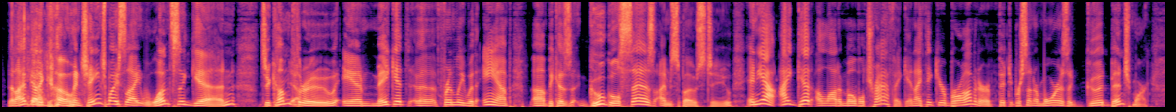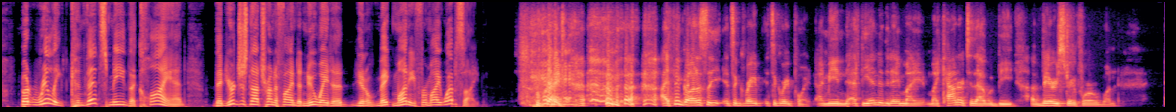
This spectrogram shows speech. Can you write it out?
that I've got to go and change my site once again to come through and make it uh, friendly with AMP uh, because Google says I'm supposed to. And yeah, I get a lot of mobile traffic, and I think your barometer of 50% or more is a good benchmark. But really, convince me, the client, that you're just not trying to find a new way to you know make money for my website. right. I think honestly it's a great it's a great point. I mean at the end of the day my my counter to that would be a very straightforward one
